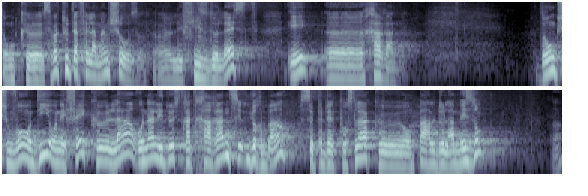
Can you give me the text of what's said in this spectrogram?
Donc euh, ce n'est pas tout à fait la même chose, hein, les fils de l'Est et euh, Haran. Donc souvent on dit en effet que là on a les deux strates. Haran c'est urbain, c'est peut-être pour cela qu'on parle de la maison. Hein.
